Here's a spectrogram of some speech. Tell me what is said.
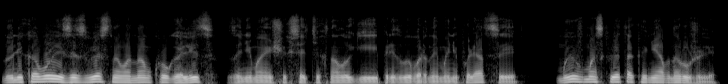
Но никого из известного нам круга лиц, занимающихся технологией предвыборной манипуляции, мы в Москве так и не обнаружили.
